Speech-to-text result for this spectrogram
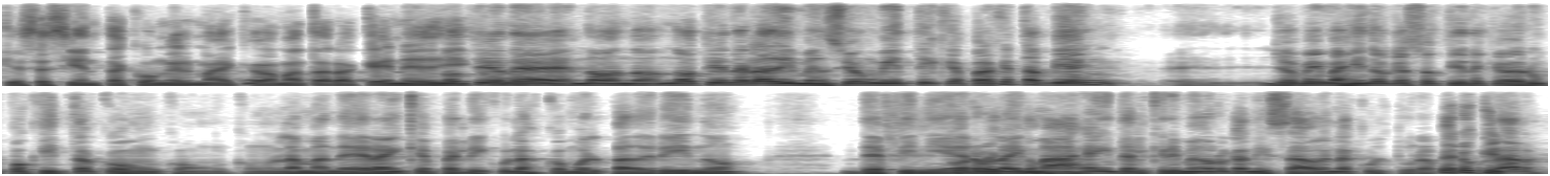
que se sienta con el maje que va a matar a Kennedy. no como- tiene, no, no, no tiene la dimensión mítica, pero es que también eh, yo me imagino que eso tiene que ver un poquito con, con- con la manera en que películas como El Padrino definieron la imagen del crimen organizado en la cultura Pero popular,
